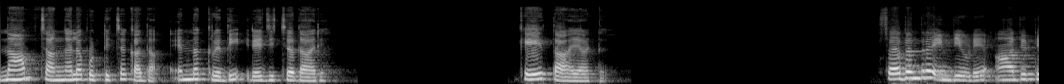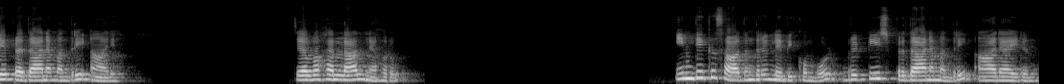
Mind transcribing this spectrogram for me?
നാം ചങ്ങല പൊട്ടിച്ച കഥ എന്ന കൃതി രചിച്ചതാര്? കെ. തായാട്ട്. സ്വതന്ത്ര ഇന്ത്യയുടെ ആദ്യത്തെ പ്രധാനമന്ത്രി ആര്? ജവഹർലാൽ നെഹ്റു. ഇന്ത്യയ്ക്ക് സ്വാതന്ത്ര്യം ലഭിക്കുമ്പോൾ ബ്രിട്ടീഷ് പ്രധാനമന്ത്രി ആരായിരുന്നു?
